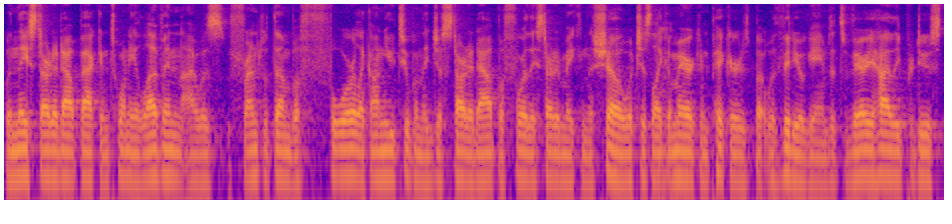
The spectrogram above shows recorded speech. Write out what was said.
When they started out back in 2011, I was friends with them before, like on YouTube when they just started out, before they started making the show, which is like American Pickers but with video games. It's a very highly produced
